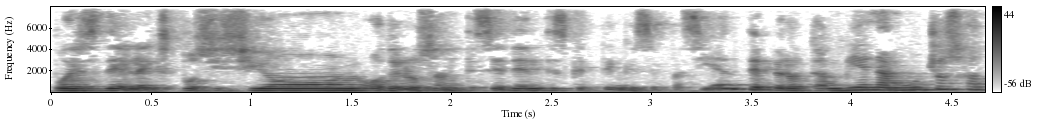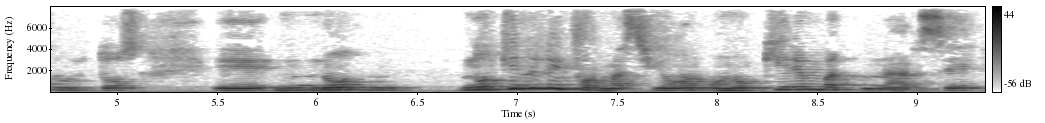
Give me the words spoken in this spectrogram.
pues de la exposición o de los antecedentes que tenga ese paciente, pero también a muchos adultos eh, no no tienen la información o no quieren vacunarse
